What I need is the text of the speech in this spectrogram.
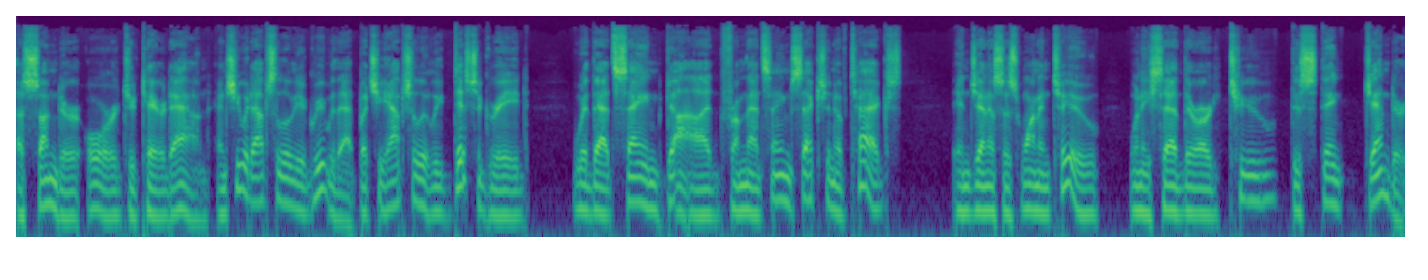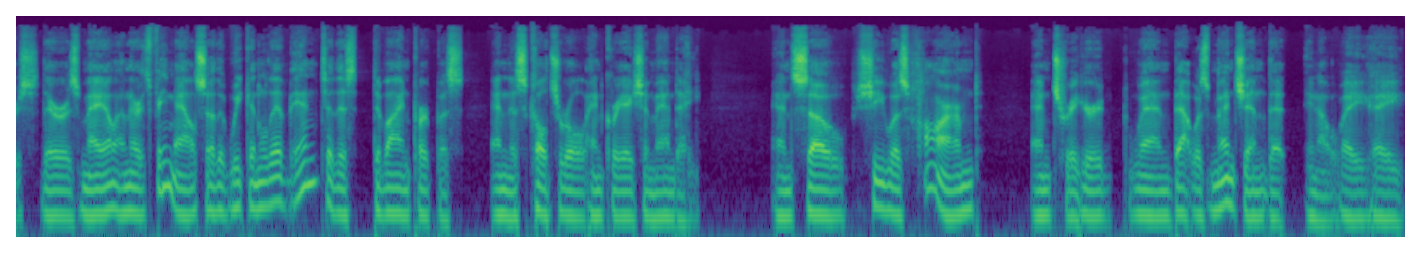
asunder or to tear down. And she would absolutely agree with that, but she absolutely disagreed with that same God from that same section of text in Genesis 1 and 2 when he said there are two distinct genders there is male and there is female, so that we can live into this divine purpose and this cultural and creation mandate. And so she was harmed and triggered when that was mentioned that, you know, a, a,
